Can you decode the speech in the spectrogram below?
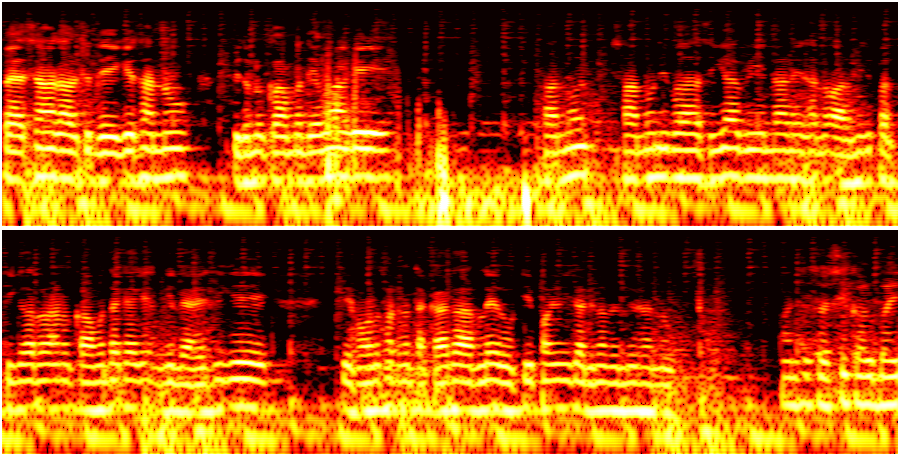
ਪੈਸਿਆਂ ਲਾਲਚ ਦੇ ਕੇ ਸਾਨੂੰ ਵੀ ਤੁਹਾਨੂੰ ਕੰਮ ਦੇਵਾਂਗੇ। ਸਾਨੂੰ ਸਾਨੂੰ ਨਹੀਂ ਪਤਾ ਸੀਗਾ ਵੀ ਇਹਨਾਂ ਨੇ ਸਾਨੂੰ ਆਰਮੀ 'ਚ ਭਰਤੀ ਕਰਨਾ। ਸਾਨੂੰ ਕੰਮ ਦਾ ਕਹਿ ਕੇ ਅੱਗੇ ਲਿਆਏ ਸੀਗੇ। ਤੇ ਹੁਣ ਸਾਡੇ ਨਾਲ ਧੱਕਾ ਕਰ ਲਏ। ਰੋਟੀ ਪਾਣੀ ਵੀ ਚੱਜ ਨਾਲ ਦਿੰਦੇ ਸਾਨੂੰ। ਹਾਂਜੀ ਸਤਿ ਸ਼੍ਰੀ ਅਕਾਲ ਬਾਈ।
